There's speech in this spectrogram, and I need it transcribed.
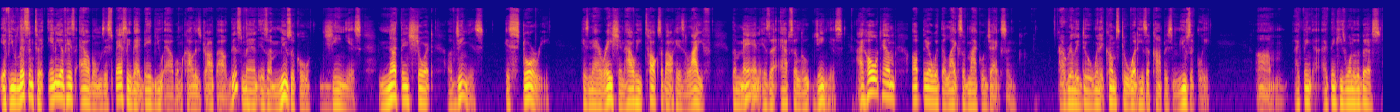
If you listen to any of his albums, especially that debut album, College Dropout, this man is a musical genius. Nothing short of genius. His story, his narration, how he talks about his life. The man is an absolute genius. I hold him up there with the likes of Michael Jackson. I really do when it comes to what he's accomplished musically. Um, I think I think he's one of the best.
